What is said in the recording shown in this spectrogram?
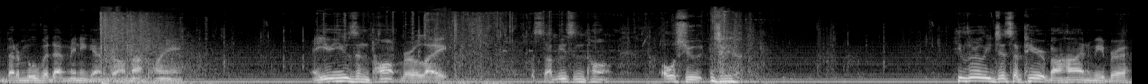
Better move with that minigun, bro. I'm not playing. And you're using pump, bro. Like, Stop using pump. Oh shoot. he literally just appeared behind me, bruh.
